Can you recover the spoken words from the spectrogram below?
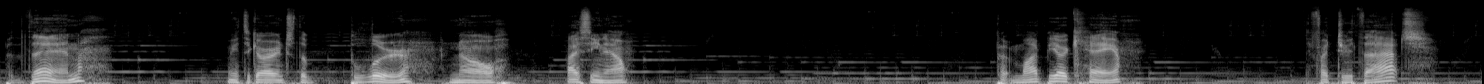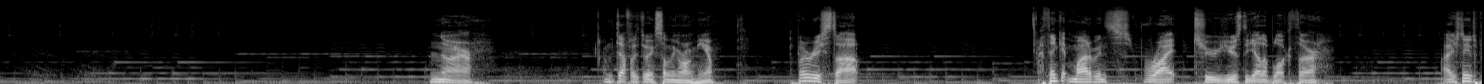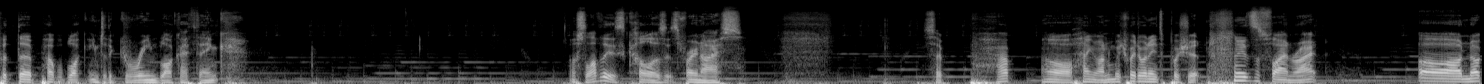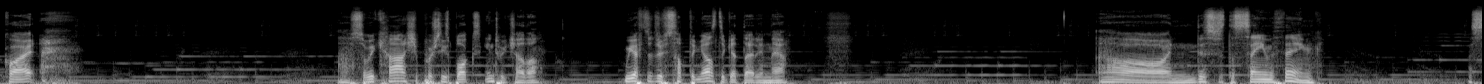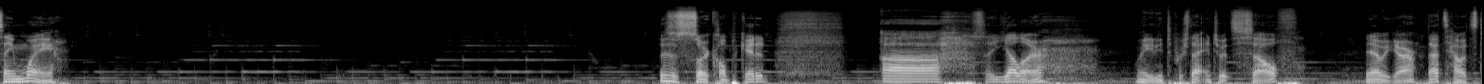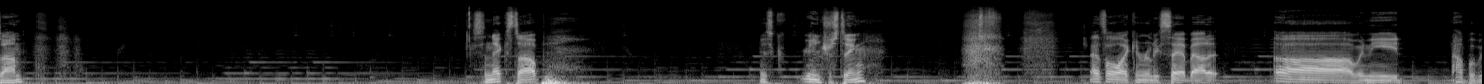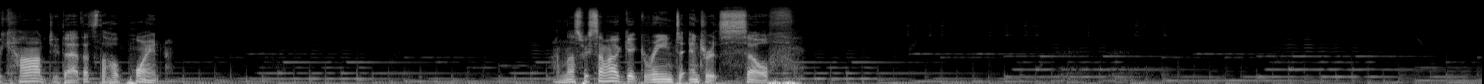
But then... We need to go into the blue. No. I see now. But it might be okay. If I do that... No. I'm definitely doing something wrong here. Let me restart. I think it might have been right to use the yellow block though. I just need to put the purple block into the green block, I think. Oh, I just love these colors, it's very nice. So, oh, hang on, which way do I need to push it? this is fine, right? Oh, not quite. Oh, so we can't actually push these blocks into each other. We have to do something else to get that in there. Oh, and this is the same thing. The same way. This is so complicated. Uh, so yellow. We need to push that into itself. There we go. That's how it's done. So next up, is interesting. That's all I can really say about it. Ah, uh, we need... Oh, but we can't do that. That's the whole point. Unless we somehow get green to enter itself.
